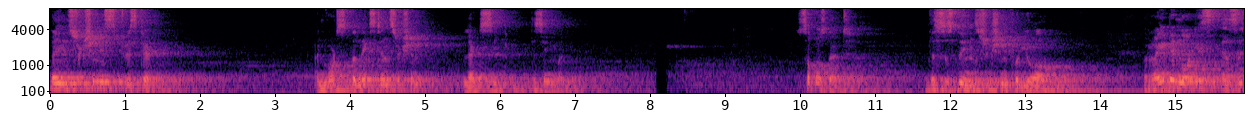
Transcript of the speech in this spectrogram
the instruction is twisted. And what's the next instruction? Let's see the same one. Suppose that this is the instruction for you all. Write a notice as a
